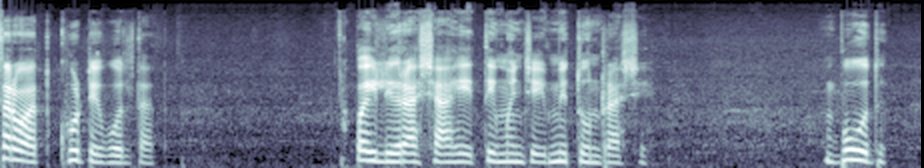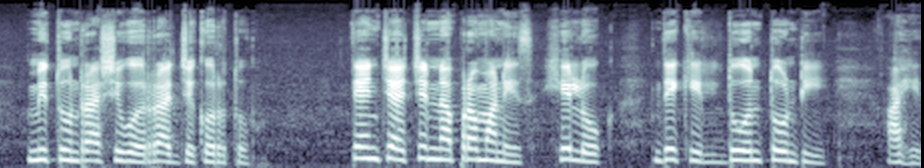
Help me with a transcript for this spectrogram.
सर्वात खोटे बोलतात? पहिली राशी आहे ती म्हणजे मिथुन राशी. बुध मिथुन राशीवर राज्य करतो. त्यांच्या चिन्हाप्रमाणेच हे लोक देखील दोन तोंडी आहेत.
